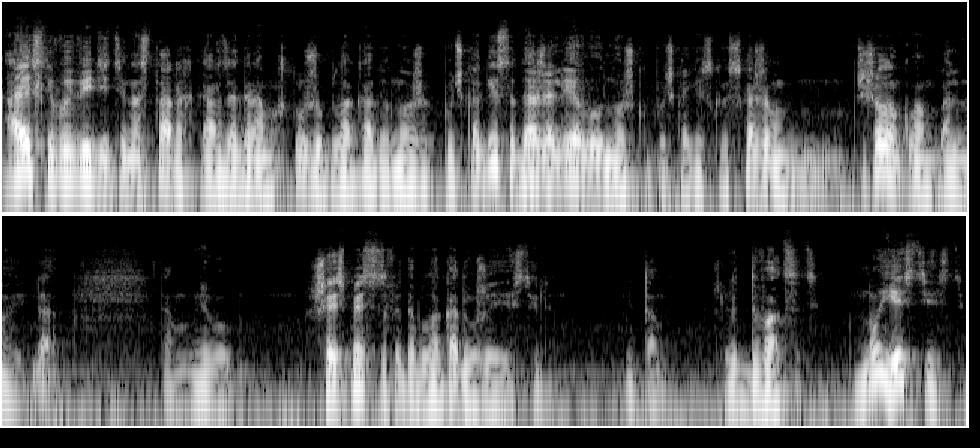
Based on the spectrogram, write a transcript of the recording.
А если вы видите на старых кардиограммах ту же блокаду ножек пучкагиса, даже левую ножку пучкагиса, скажем, пришел он к вам больной, да, там у него 6 месяцев эта блокада уже есть, или, или там лет 20, ну, есть, есть.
